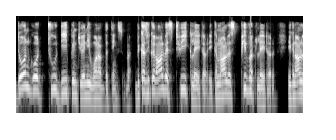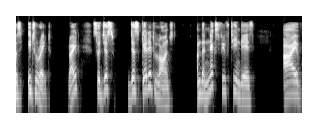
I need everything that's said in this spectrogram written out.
don't go too deep into any one of the things because you can always tweak later you can always pivot later you can always iterate right? So just just get it launched. And the next 15 days i've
